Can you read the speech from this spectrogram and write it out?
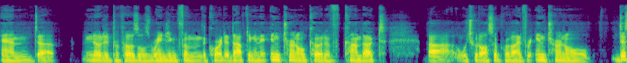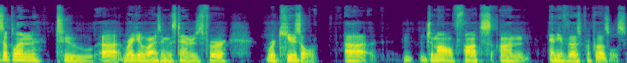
and uh, noted proposals ranging from the court adopting an internal code of conduct, uh, which would also provide for internal discipline, to uh, regularizing the standards for recusal. Uh, Jamal, thoughts on any of those proposals?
